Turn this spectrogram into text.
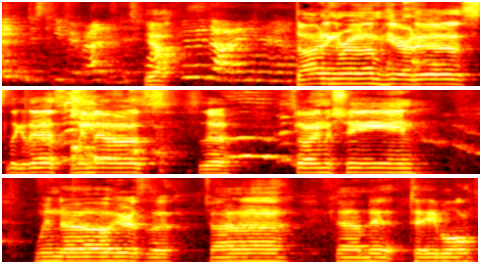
you can just keep it running. Just Yeah. dining room. Dining room, here it is. Look at this, windows. It's the sewing machine. Window, here's the china cabinet, table.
